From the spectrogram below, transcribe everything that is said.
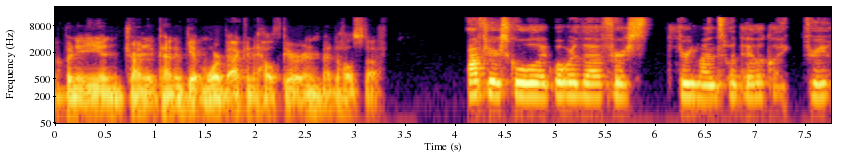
company and trying to kind of get more back into healthcare and mental health stuff. After school, like what were the first three months? What they look like for you?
